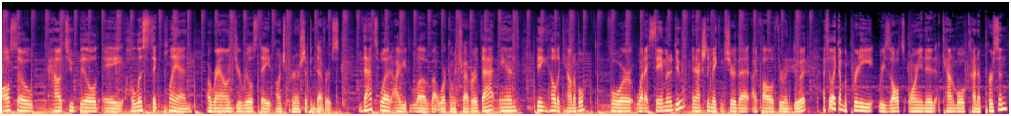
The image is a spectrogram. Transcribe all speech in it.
also how to build a holistic plan around your real estate entrepreneurship endeavors. That's what I love about working with Trevor. That and being held accountable for what I say I'm going to do and actually making sure that I follow through and do it. I feel like I'm a pretty results oriented, accountable kind of person,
